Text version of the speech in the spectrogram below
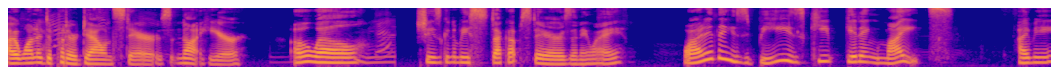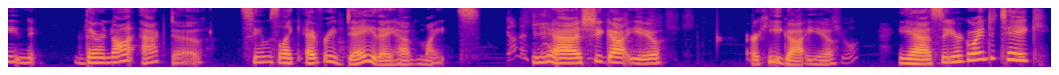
I wanted to put her downstairs, not here. Oh well, she's going to be stuck upstairs anyway. Why do these bees keep getting mites? I mean, they're not active. Seems like every day they have mites. Yeah, she got you. Or he got you. Yeah, so you're going to take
